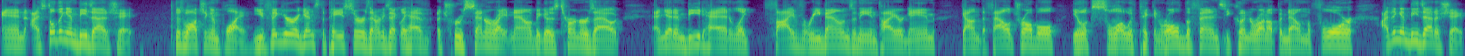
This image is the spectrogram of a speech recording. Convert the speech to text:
and I still think Embiid's out of shape. Just watching him play, you figure against the Pacers, they don't exactly have a true center right now because Turner's out, and yet Embiid had like five rebounds in the entire game. Got into foul trouble. He looked slow with pick and roll defense. He couldn't run up and down the floor. I think Embiid's out of shape.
